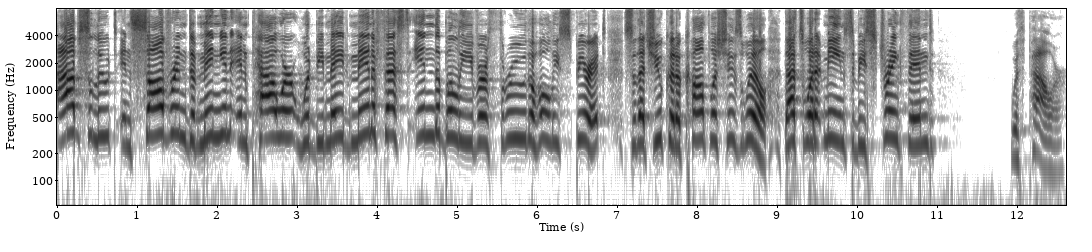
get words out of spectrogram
absolute and sovereign dominion and power would be made manifest in the believer through the Holy Spirit so that you could accomplish his will. That's what it means to be strengthened with power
